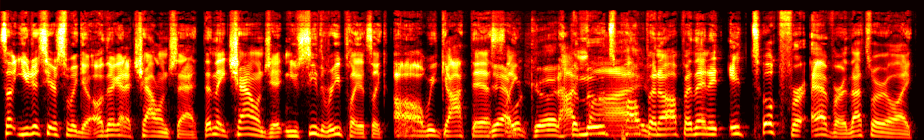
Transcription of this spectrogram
so you just hear somebody go, oh, they got to challenge that. Then they challenge it, and you see the replay. It's like, oh, we got this. Yeah, like, we're good. High the mood's pumping up, and then it, it took forever. That's where we're like,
